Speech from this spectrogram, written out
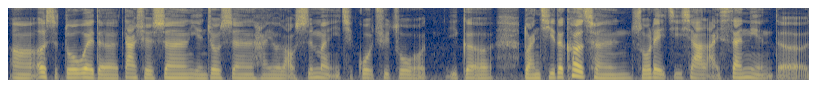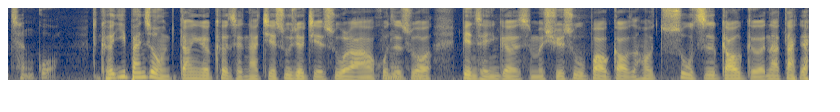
呃二十多位的大学生、研究生还有老师们一起过去做。一个短期的课程所累积下来三年的成果，可一般这种当一个课程它结束就结束了，或者说变成一个什么学术报告，然后束之高阁，那大家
